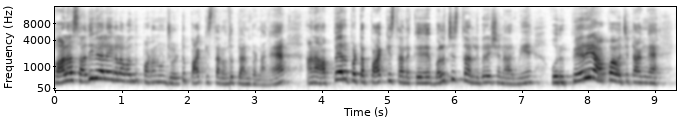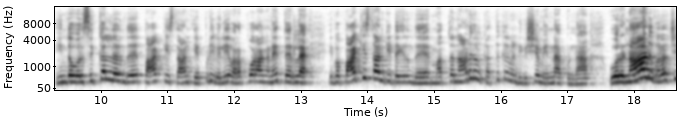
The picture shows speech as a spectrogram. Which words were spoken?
பல சதி வேலைகளை வந்து பண்ணணும்னு சொல்லிட்டு பாகிஸ்தான் வந்து பிளான் பண்ணாங்க. ஆனால் அப்பேற்பட்ட பாகிஸ்தானுக்கு பலுச்சிஸ்தான் லிபரேஷன் ஆர்மி ஒரு பெரிய ஆப்பா வச்சுட்டாங்க. இந்த ஒரு சிக்கல்லேருந்து பாகிஸ்தான் எப்படி வெளியே வரப்போகிறாங்கன்னே தெரில இப்போ பாகிஸ்தான் கிட்ட இருந்து மற்ற நாடுகள் கற்றுக்க வேண்டிய விஷயம் என்ன அப்படின்னா ஒரு நாடு வளர்ச்சி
